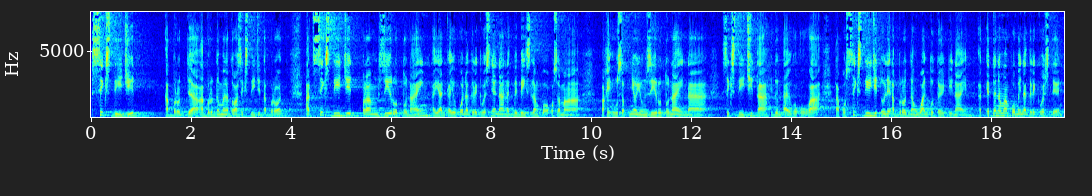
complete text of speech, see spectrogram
6 digit abroad abroad naman na to 6 digit abroad at 6 digit from 0 to 9 ayan kayo po nag-request niya na nagbe-base lang po ako sa mga pakiusap nyo yung 0 to 9 na 6 digit ah, doon tayo kukuha. Tapos 6 digit uli abroad ng 1 to 39. At ito naman po may nag-request din,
